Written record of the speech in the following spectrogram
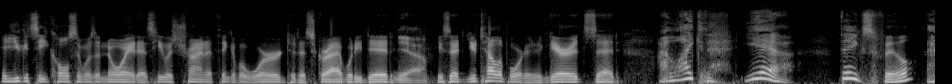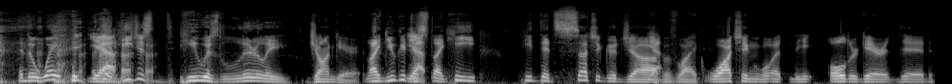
and you could see Coulson was annoyed as he was trying to think of a word to describe what he did. Yeah. he said, "You teleported," and Garrett said, "I like that. Yeah." Thanks, Phil. And the way, Yeah. he just he was literally John Garrett. Like you could Yeah. just like he he did such a good job Yeah. of like watching what the older Garrett did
